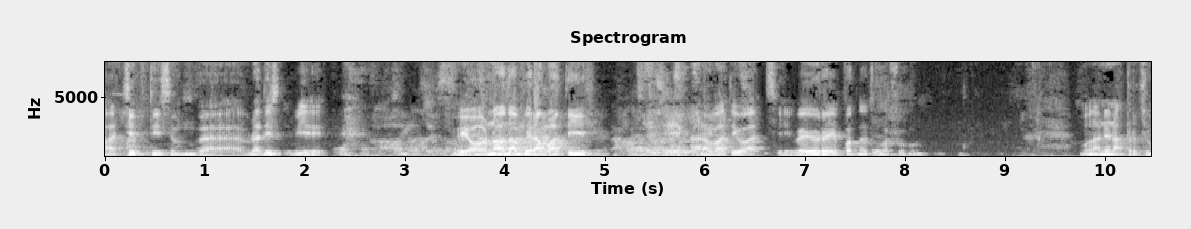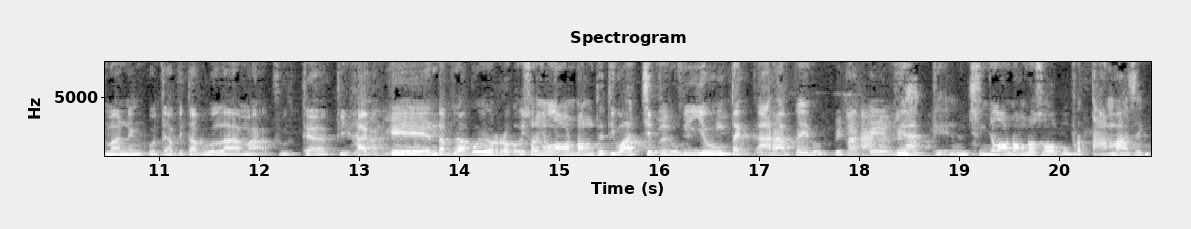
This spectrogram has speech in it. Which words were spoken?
wajib disembah. Berarti piye? Ya ono tapi rapati rapati wajib. Wae repot nanti maksudmu. Mulane nak terjemahan ning kitab kitab ulama Buddha bihakin. Tapi aku yo kok iso nyelonong dadi wajib iku piye? Tek Arabe iku bihakin. Bihakin sing nyelonongno sapa? Pertama sing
